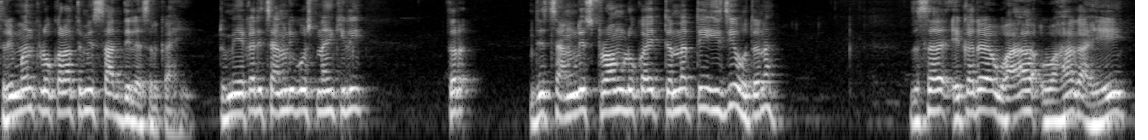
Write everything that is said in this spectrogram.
श्रीमंत लोकाला तुम्ही साथ दिल्यासारखं आहे. तुम्ही एखादी चांगली गोष्ट नाही केली तर जे चांगले स्ट्रॉंग लोक आहेत त्यांना ते इझी होतं ना. जसं एखादा वा वाघ आहे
